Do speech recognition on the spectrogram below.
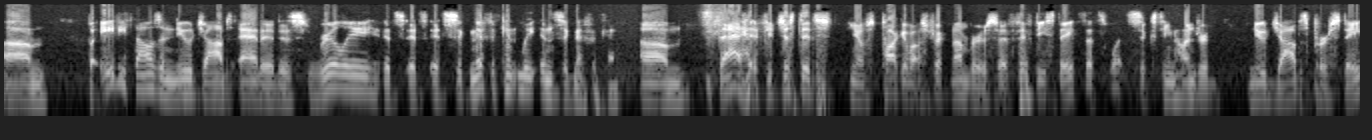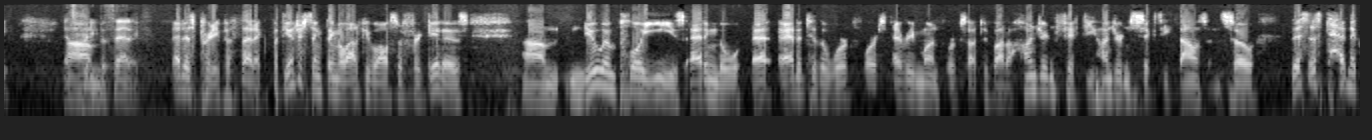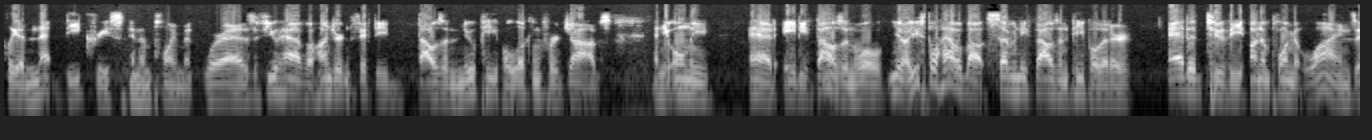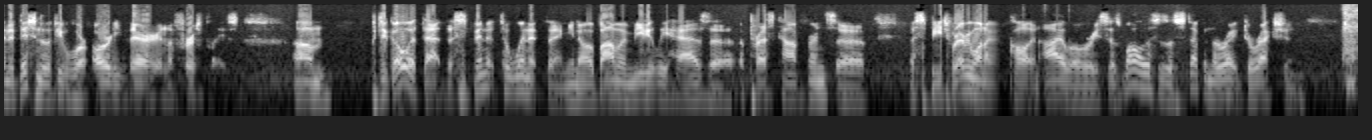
Um, but 80,000 new jobs added is really it's it's it's significantly insignificant. Um, that if you just did you know talking about strict numbers at 50 states, that's what 1,600 new jobs per state. That's pretty um, pathetic that is pretty pathetic. But the interesting thing a lot of people also forget is um, new employees adding the a, added to the workforce every month works out to about 150, 160,000. So this is technically a net decrease in employment. Whereas if you have 150,000 new people looking for jobs and you only add 80,000, well, you know, you still have about 70,000 people that are added to the unemployment lines in addition to the people who are already there in the first place. Um, to go with that, the spin it to win it thing, you know, Obama immediately has a, a press conference, a, a, speech, whatever you want to call it in Iowa, where he says, well, this is a step in the right direction.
